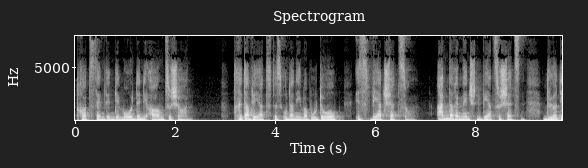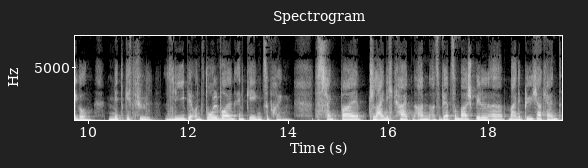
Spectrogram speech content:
trotzdem den Dämonen in die Augen zu schauen. Dritter Wert des Unternehmer Budo ist Wertschätzung. Andere Menschen wertzuschätzen, Würdigung, Mitgefühl, Liebe und Wohlwollen entgegenzubringen. Das fängt bei Kleinigkeiten an. Also wer zum Beispiel äh, meine Bücher kennt,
